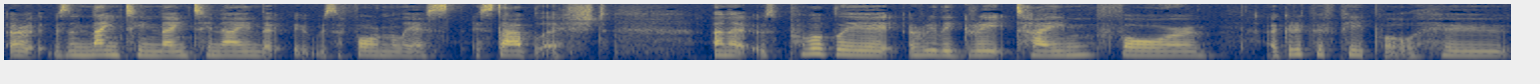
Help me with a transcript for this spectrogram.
uh, it was in 1999 that it was formally established. And it was probably a really great time for a group of people who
